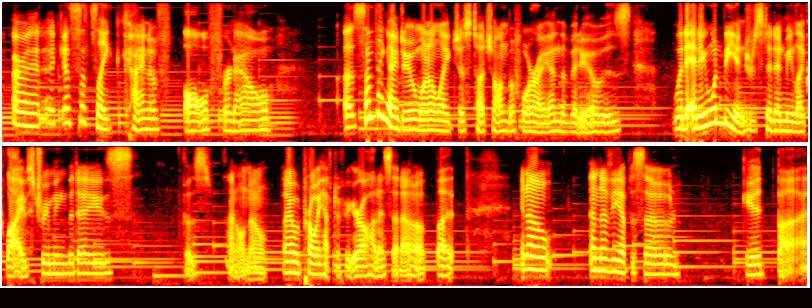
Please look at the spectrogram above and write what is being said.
Alright, I guess that's like kind of all for now. Uh, something I do want to like just touch on before I end the video is would anyone be interested in me like live streaming the days? Because I don't know. I would probably have to figure out how to set that up, but you know, end of the episode. Goodbye.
